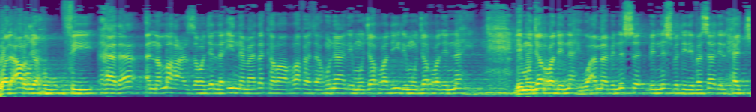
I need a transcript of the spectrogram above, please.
والأرجح في هذا أن الله عز وجل إنما ذكر الرفث هنا لمجرد لمجرد النهي. لمجرد النهي. وأما بالنسبة لفساد الحج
